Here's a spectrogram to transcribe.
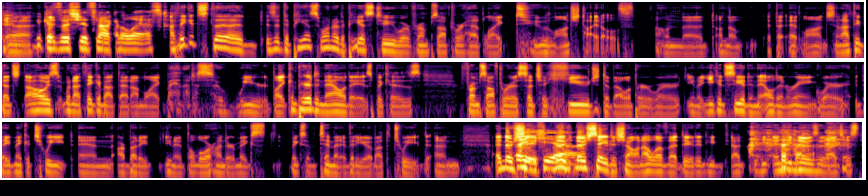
Yeah. because this shit's not gonna last. I think it's the is it the PS1 or the PS2 where From Software had like two launch titles on the on the at, the, at launch, and I think that's I always when I think about that, I'm like, man, that is so weird. Like compared to nowadays, because From Software is such a huge developer, where you know you can see it in Elden Ring, where they make a tweet, and our buddy, you know, the Lore Hunter makes makes a 10 minute video about the tweet, and and no uh, shade, Yeah. no, no shade to Sean, I love that dude, and he, I, he and he knows it. I just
